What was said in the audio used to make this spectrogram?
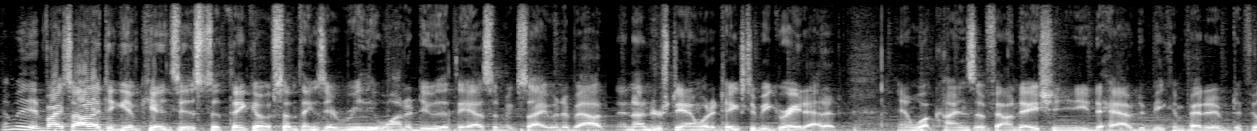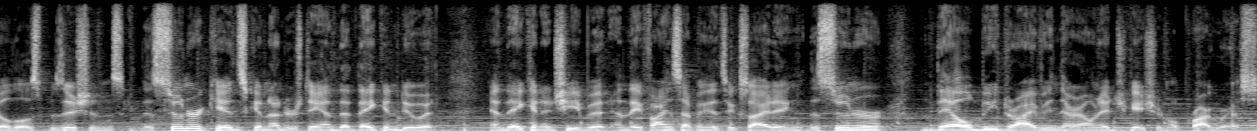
I mean, the advice I like to give kids is to think of some things they really want to do that they have some excitement about and understand what it takes to be great at it and what kinds of foundation you need to have to be competitive to fill those positions. The sooner kids can understand that they can do it and they can achieve it and they find something that's exciting, the sooner they'll be driving their own educational progress.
